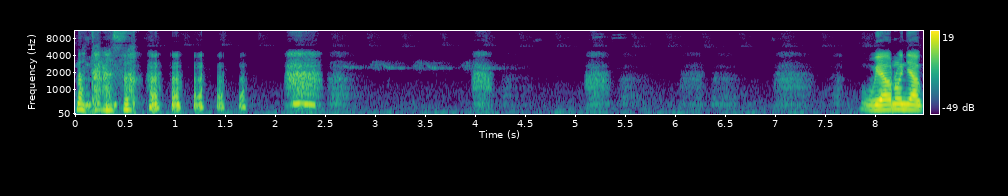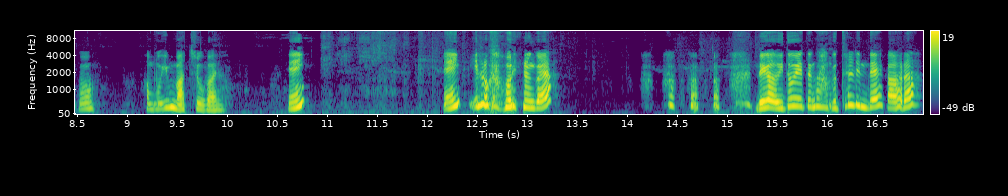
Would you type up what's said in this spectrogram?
나타났어. 왜 안 오냐고? 한번 입 맞추고 가요. 엥? 엥? 일로 가버리는 거야? 내가 의도했던 거하고 틀린데, 가을아?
